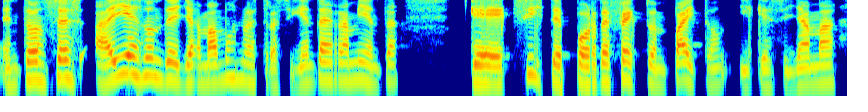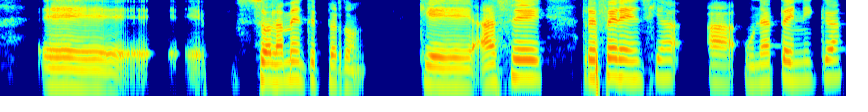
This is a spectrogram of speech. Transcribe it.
Entonces, ahí es donde llamamos nuestra siguiente herramienta que existe por defecto en Python y que se llama eh, eh, solamente, perdón, que hace referencia a una técnica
